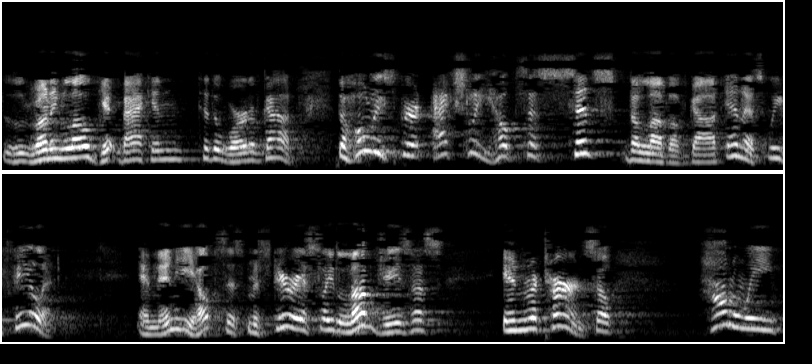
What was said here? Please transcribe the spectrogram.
running low, get back into the Word of God. The Holy Spirit actually helps us sense the love of God in us. We feel it. And then He helps us mysteriously love Jesus in return. So how do we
